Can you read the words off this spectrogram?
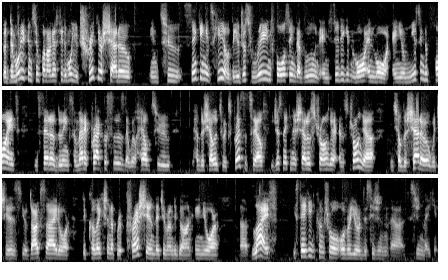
But the more you consume pornography, the more you trick your shadow into thinking it's healed, but you're just reinforcing that wound and feeding it more and more, and you're missing the point. Instead of doing somatic practices that will help to help the shadow to express itself, you're just making the shadow stronger and stronger until the shadow, which is your dark side or the collection of repression that you've undergone in your uh, life, is taking control over your decision uh, decision making.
